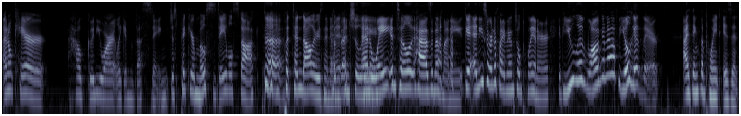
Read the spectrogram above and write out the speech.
I don't care how good you are at like investing. Just pick your most stable stock put ten dollars in it Eventually. and wait until it has enough money. Get any sort of financial planner. If you live long enough, you'll get there. I think the point isn't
